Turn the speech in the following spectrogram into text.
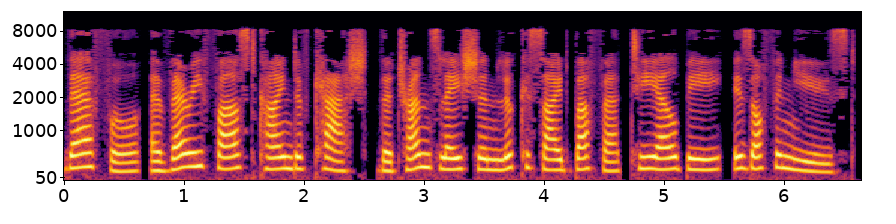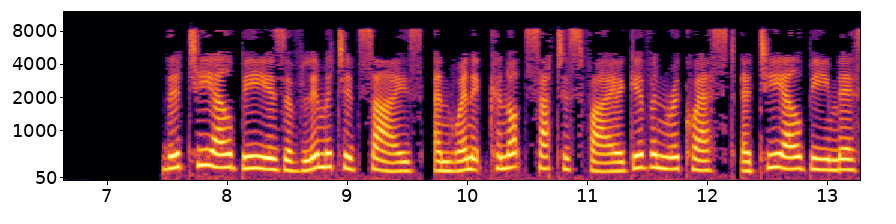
Therefore, a very fast kind of cache, the translation lookaside buffer (TLB), is often used. The TLB is of limited size, and when it cannot satisfy a given request a TLB miss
